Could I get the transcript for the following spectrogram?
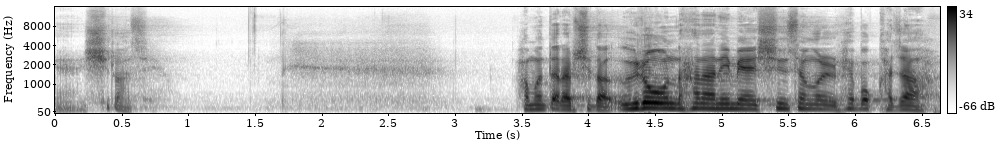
예, 싫어하세요. 한번 따라합시다. 의로운 하나님의 신성을 회복하자.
